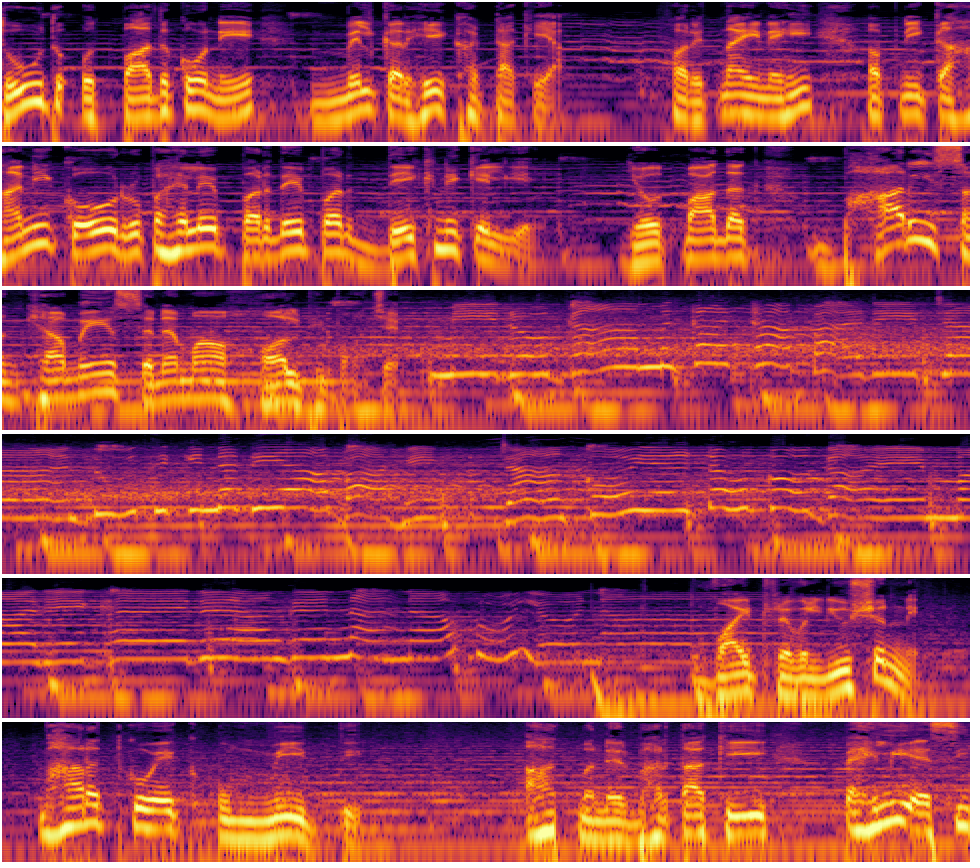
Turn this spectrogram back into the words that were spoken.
दूध उत्पादकों ने मिलकर ही इकट्ठा किया। और इतना ही नहीं अपनी कहानी को रुपहले पर्दे पर देखने के लिए ये उत्पादक भारी संख्या में सिनेमा हॉल भी पहुँचे। व्हाइट रेवोल्यूशन ने भारत को एक उम्मीद दी, आत्मनिर्भरता की पहली ऐसी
